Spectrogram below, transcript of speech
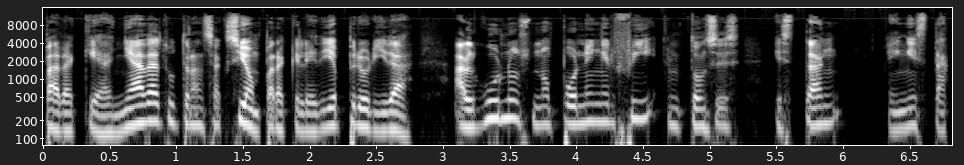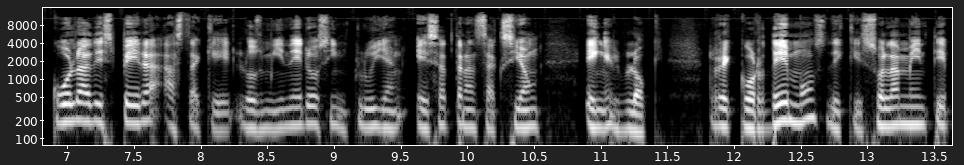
para que añada tu transacción, para que le dé prioridad. Algunos no ponen el fee, entonces están en esta cola de espera hasta que los mineros incluyan esa transacción en el bloque. Recordemos de que solamente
